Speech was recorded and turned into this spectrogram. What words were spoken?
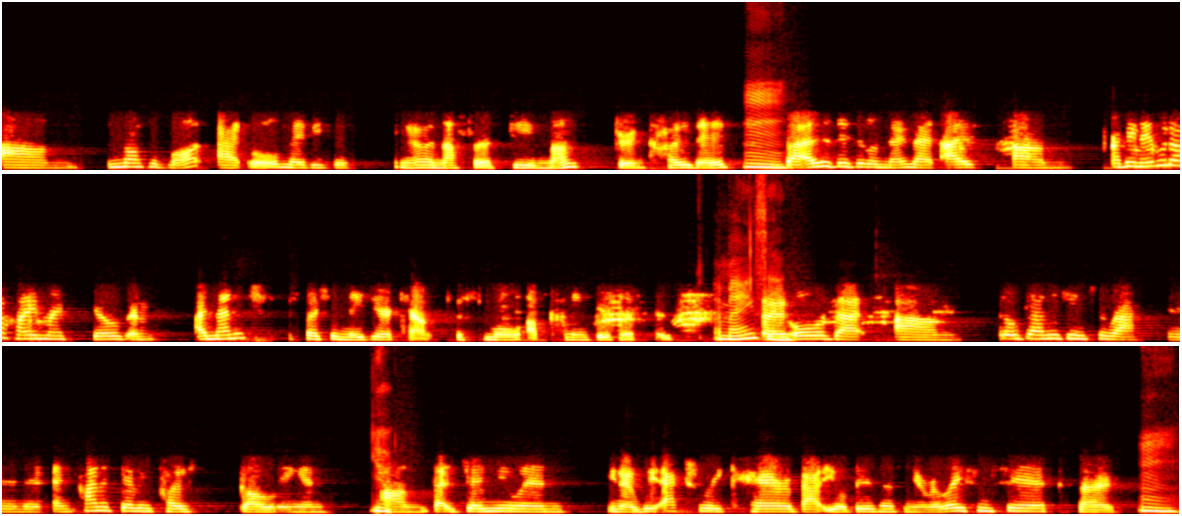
Um, not a lot at all, maybe just you know enough for a few months during COVID. Mm. But as a digital nomad, I've um, I've been able to hone my skills, and I manage social media accounts for small upcoming businesses. Amazing. So all of that um, organic interaction and, and kind of getting posts going and Yeah. um, that genuine, you know, we actually care about your business and your relationship. So Mm.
